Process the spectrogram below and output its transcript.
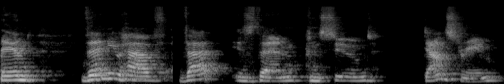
And then you have that is then consumed downstream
